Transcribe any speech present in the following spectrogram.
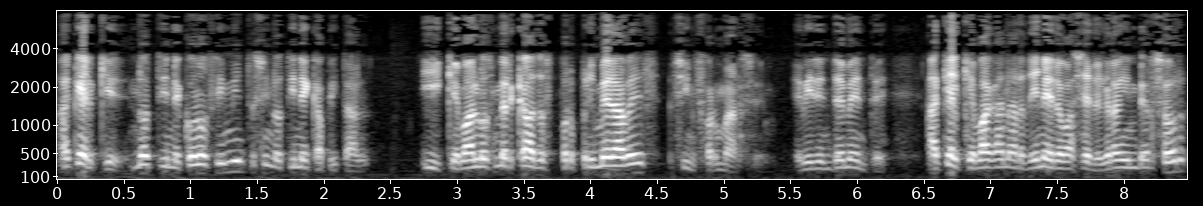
aquel que no tiene conocimiento sino tiene capital, y que va a los mercados por primera vez sin formarse. Evidentemente, aquel que va a ganar dinero va a ser el gran inversor,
